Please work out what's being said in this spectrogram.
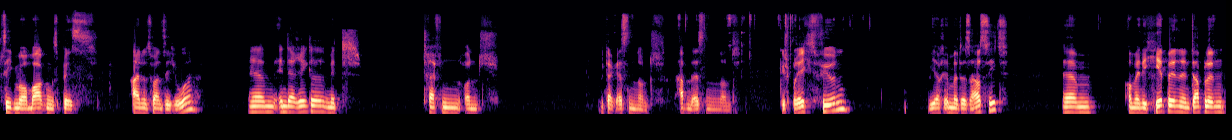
7 Uhr morgens bis 21 Uhr ähm, in der Regel mit Treffen und Mittagessen und Abendessen und Gesprächsführen, wie auch immer das aussieht. Ähm, und wenn ich hier bin in Dublin,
